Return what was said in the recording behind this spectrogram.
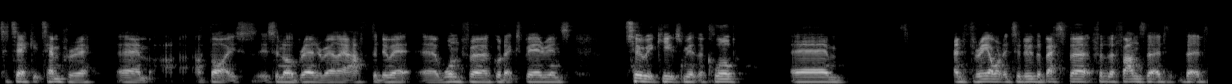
to take it temporary, um, I, thought it's it's a no brainer. Really, I have to do it. Uh, one for a good experience. Two, it keeps me at the club. Um, and three, I wanted to do the best for, for the fans that had, that had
